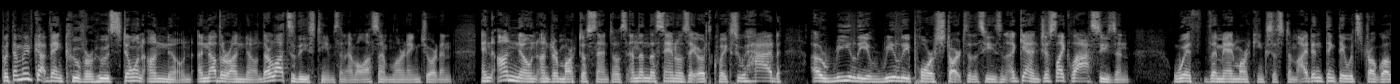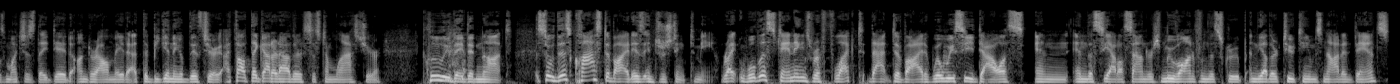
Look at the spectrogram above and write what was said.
But then we've got Vancouver, who is still an unknown, another unknown. There are lots of these teams in MLS, I'm learning, Jordan. An unknown under Marc Dos Santos, and then the San Jose Earthquakes, who had a really, really poor start to the season. Again, just like last season with the man marking system. I didn't think they would struggle as much as they did under Almeyda at the beginning of this year. I thought they got it out of their system last year. Clearly they did not. So this class divide is interesting to me, right? Will the standings reflect that divide? Will we see Dallas and, and the Seattle Sounders move on from this group and the other two teams not advance?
